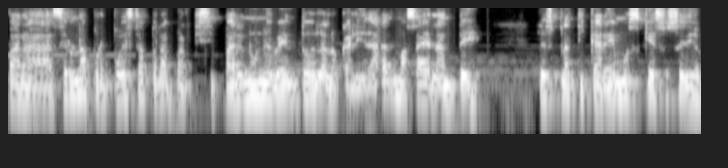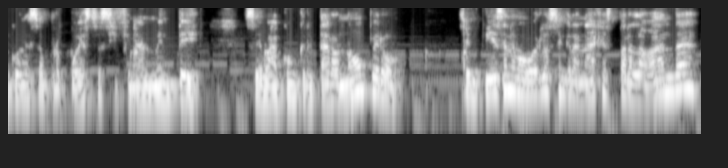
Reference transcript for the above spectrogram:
para hacer una propuesta para participar en un evento de la localidad. Más adelante les platicaremos qué sucedió con esa propuesta, si finalmente se va a concretar o no, pero se empiezan a mover los engranajes para la banda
